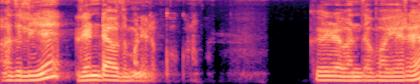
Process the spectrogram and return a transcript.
அதுலேயே ரெண்டாவது மணியில் கோக்கணும். கீழே வந்த ஒயரை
